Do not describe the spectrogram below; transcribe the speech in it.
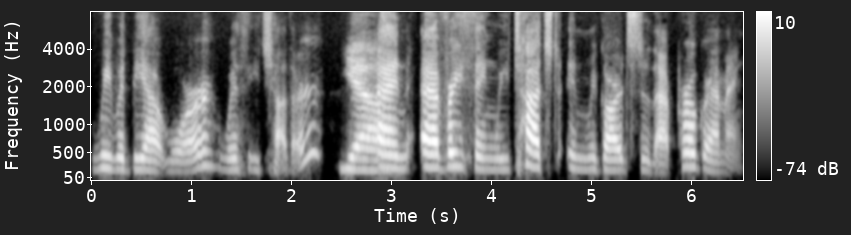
we would be at war with each other Yeah. and everything we touched in regards to that programming.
